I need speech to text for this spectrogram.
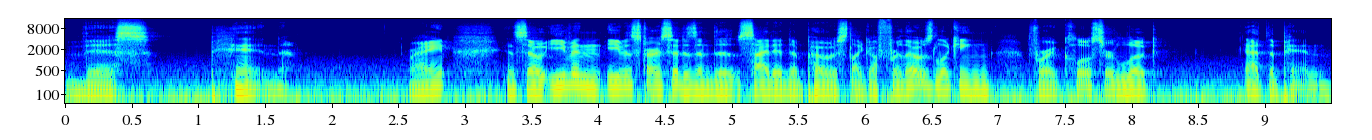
this pin right and so even even star citizen decided to post like a, for those looking for a closer look at the pin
